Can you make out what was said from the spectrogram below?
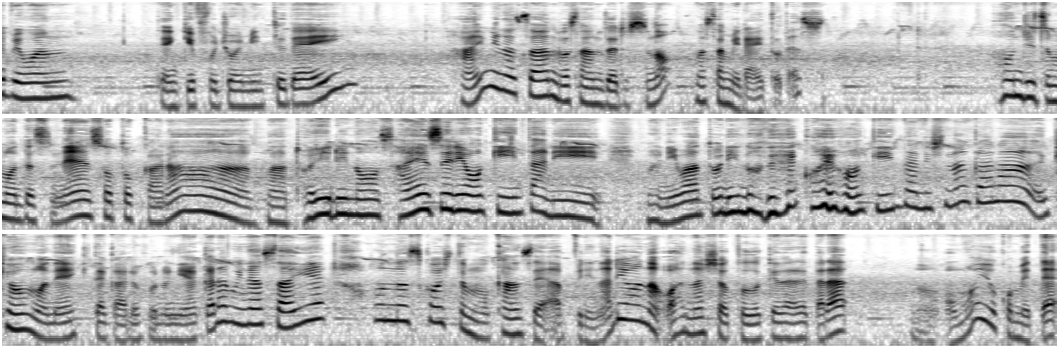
everyone. Thank you for joining me today. はい、皆さん、ロサンゼルスのまさみライトです。本日もですね、外から、まあ、トイレのさえずりを聞いたり、まあ、鶏のね、声を聞いたりしながら、今日もね、北カリフォルニアから皆さんへ、ほんの少しでも感性アップになるようなお話を届けられたら、の思いを込めて、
